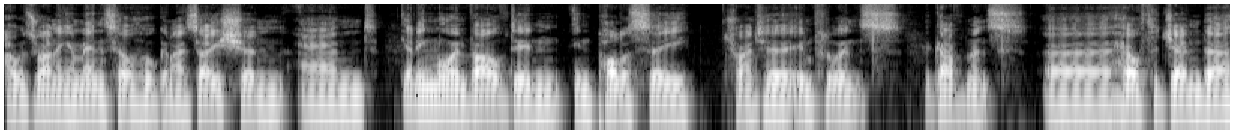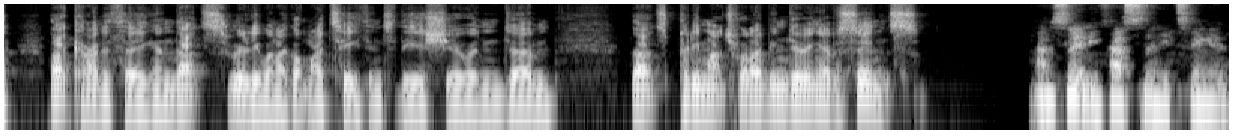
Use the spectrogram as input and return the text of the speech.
I was running a men's health organization and getting more involved in, in policy, trying to influence the government's uh, health agenda, that kind of thing. And that's really when I got my teeth into the issue. And um, that's pretty much what I've been doing ever since. Absolutely fascinating. And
